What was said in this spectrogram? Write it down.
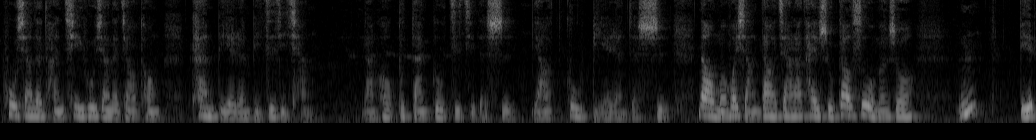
互相的团契、互相的交通，看别人比自己强，然后不单顾自己的事，也要顾别人的事。那我们会想到加拉太书告诉我们说：“嗯，别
